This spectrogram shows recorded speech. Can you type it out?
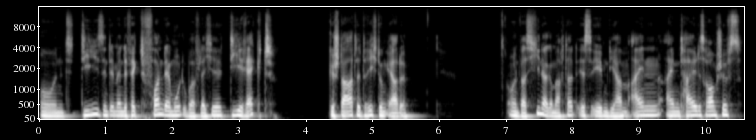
Und die sind im Endeffekt von der Mondoberfläche direkt gestartet Richtung Erde. Und was China gemacht hat, ist eben, die haben einen, einen Teil des Raumschiffs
